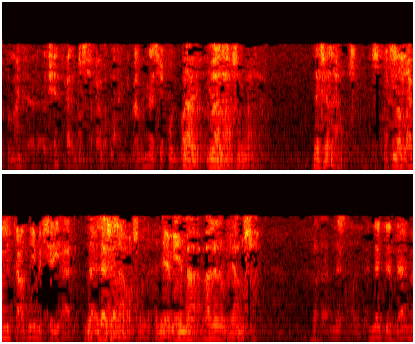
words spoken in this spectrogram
عفى الله عنك. الحنت على المصحف عفى الله عنك. بعض الناس يقول ما ما لها أصل ما لها. ليس له أصل. لكن إذا كان من تعظيم الشيء هذا. لا ليس له أصل. اليمين ما ما لزم فيها مصحف اللجنة الدائمة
